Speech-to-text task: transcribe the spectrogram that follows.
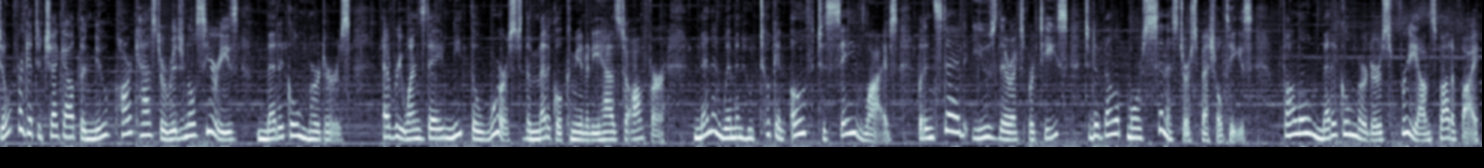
Don't forget to check out the new Parcast original series, Medical Murders. Every Wednesday, meet the worst the medical community has to offer men and women who took an oath to save lives, but instead used their expertise to develop more sinister specialties. Follow Medical Murders free on Spotify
